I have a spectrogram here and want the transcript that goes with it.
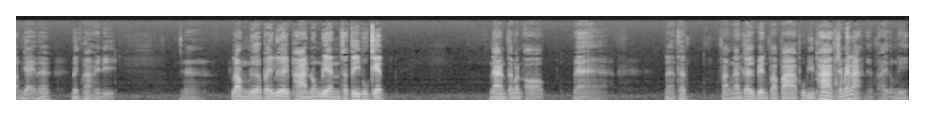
บางใหญ่นะ นึกภาพให้ดีนะล่องเรือไปเรื่อย ผ่านโรงเรียนสตรีภูเก็ต ด้านตะวันออกนะนะถ้าฝั่งนั้นก็จะเป็นปาปาภูมิภาคใช่ไหมล่ะเนี่ยไปตรงนี้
